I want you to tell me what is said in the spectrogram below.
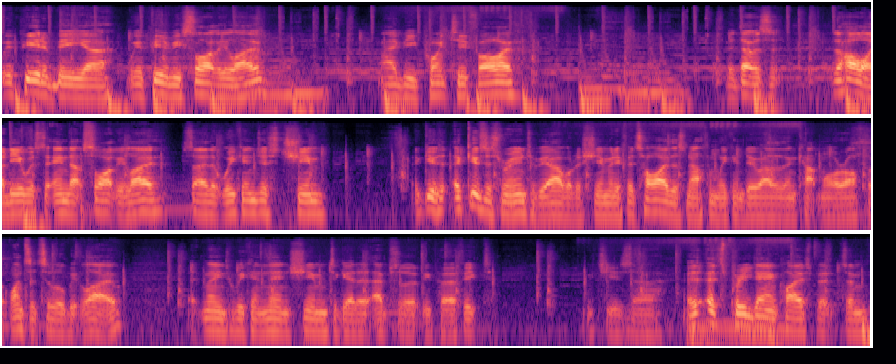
we appear to be uh, we appear to be slightly low maybe 0.25 but that was the whole idea was to end up slightly low so that we can just shim it gives it gives us room to be able to shim it if it's high there's nothing we can do other than cut more off but once it's a little bit low it means we can then shim to get it absolutely perfect which is uh, it, it's pretty damn close but um,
